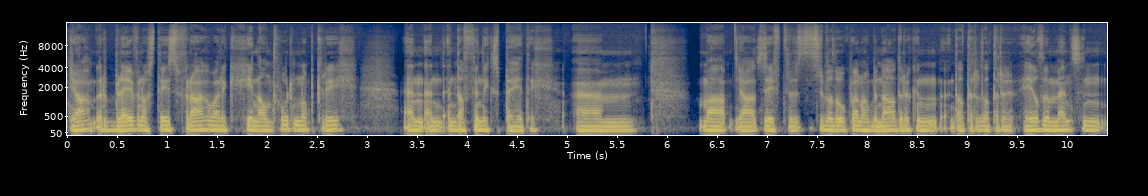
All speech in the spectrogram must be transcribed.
ja, er blijven nog steeds vragen waar ik geen antwoorden op kreeg. En, en, en dat vind ik spijtig. Um, maar ja, ze, heeft, ze wilde ook wel nog benadrukken dat er, dat er heel veel mensen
